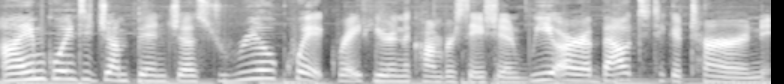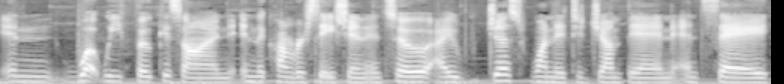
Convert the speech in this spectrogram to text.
I'm going to jump in just real quick right here in the conversation. We are about to take a turn in what we focus on in the conversation. And so I just wanted to jump in and say,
